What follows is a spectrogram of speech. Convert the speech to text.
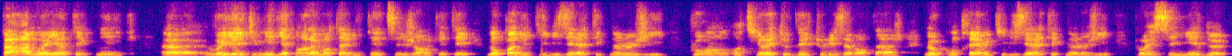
par un moyen technique. Euh, vous voyez immédiatement la mentalité de ces gens qui étaient non pas d'utiliser la technologie pour en, tirer tous les avantages, mais au contraire utiliser la technologie pour essayer de,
